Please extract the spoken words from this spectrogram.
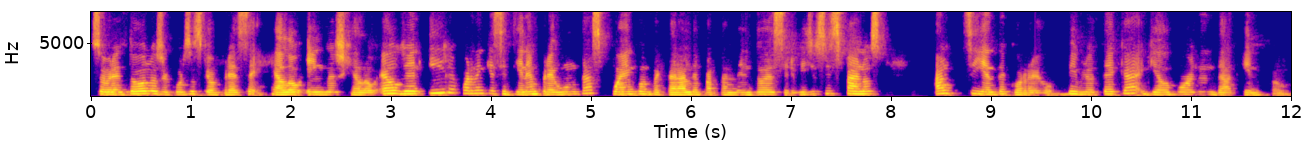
sobre todos los recursos que ofrece Hello English, Hello Elgin y recuerden que si tienen preguntas pueden contactar al Departamento de Servicios Hispanos al siguiente correo biblioteca.gilborden.info.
